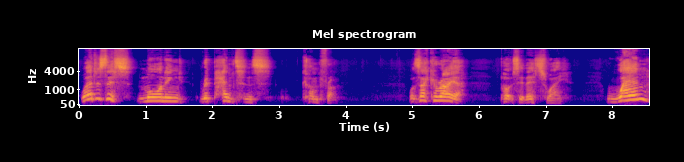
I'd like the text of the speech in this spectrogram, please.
Where does this morning repentance come from? Well, Zechariah puts it this way When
